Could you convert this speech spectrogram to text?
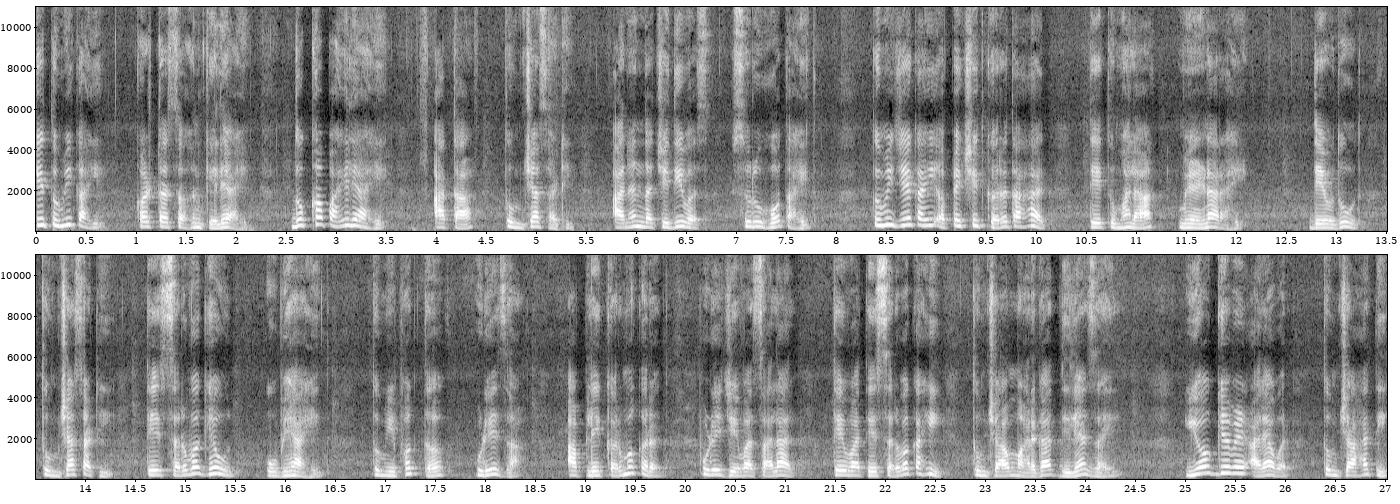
की तुम्ही काही कष्ट सहन केले आहे दुःख पाहिले आहे. आता तुमच्यासाठी आनंदाचे दिवस सुरू होत आहेत. तुम्ही जे काही अपेक्षित करत आहात ते तुम्हाला मिळणार आहे. देवदूत तुमच्यासाठी ते सर्व घेऊन उभे आहेत. तुम्ही फक्त पुढे जा. आपले कर्म करत पुढे जेव्हा चालाल तेव्हा ते सर्व काही तुमच्या मार्गात दिल्या जाईल. योग्य वेळ आल्यावर तुमच्या हाती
